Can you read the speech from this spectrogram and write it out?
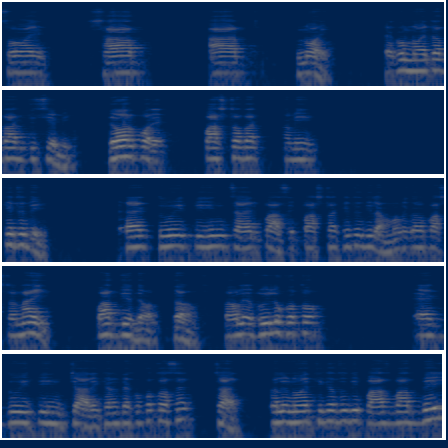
ছয়, সাত, আট, নয়। এখন নয়টা দাগ দিছি আমি। দেওয়ার পরে পাঁচটা দাগ আমি কেটে দিই। এক, দুই, তিন, চার, পাঁচ। এই পাঁচটা কেটে দিলাম। মনে করো পাঁচটা নাই, বাদ দিয়ে দেওয়া দিলাম তাহলে রইল কত? এক, দুই, তিন, চার। এখানে দেখো কত আছে? চার। তাহলে নয় থেকে যদি পাঁচ বাদ দেই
